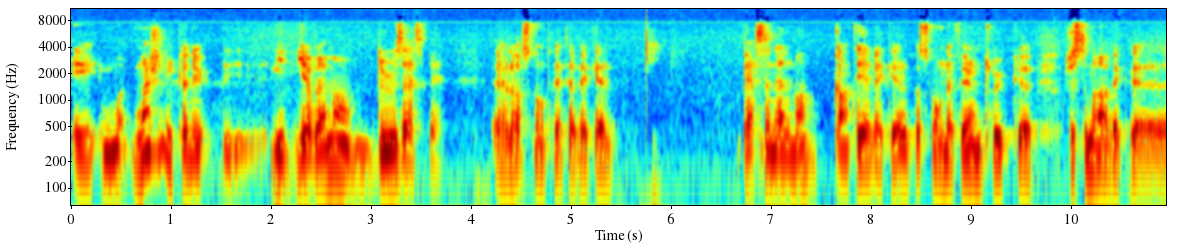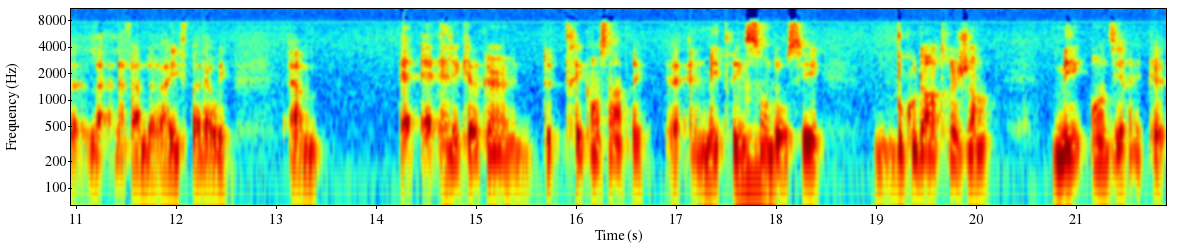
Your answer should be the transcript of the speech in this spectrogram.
et moi, moi, je l'ai connue. Il y a vraiment deux aspects euh, lorsqu'on traite avec elle. Personnellement, quand tu es avec elle, parce qu'on a fait un truc euh, justement avec euh, la, la femme de Raif Badawi, euh, elle, elle- est quelqu'un de très concentré. Euh, elle maîtrise son dossier, beaucoup d'entre-gens, mais on dirait que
